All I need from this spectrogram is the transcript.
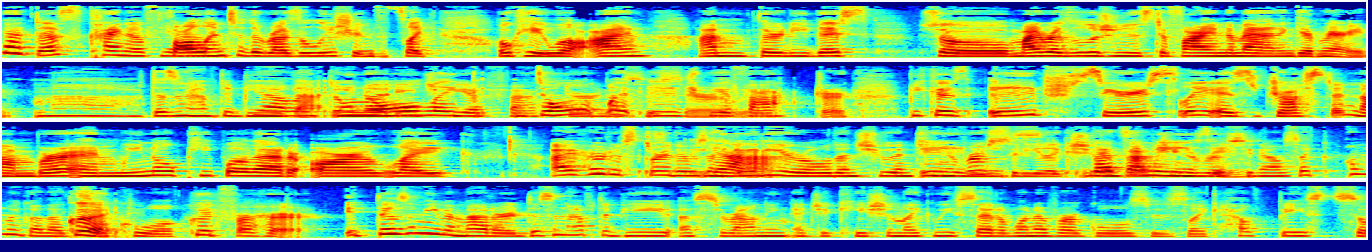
that does kind of fall into the resolutions. It's like, okay, well, I'm I'm 30 this, so my resolution is to find a man and get married. It doesn't have to be Yeah, that. like, you know, age like be a factor don't let age be a factor because age seriously is just a number and we know people that are like I heard a story. There was an Yeah. 80 year old and she went to university. Like she That's went back amazing. to university, and I was like, oh my god, that's good, so cool. good for her. it doesn't even matter. It doesn't have to be a surrounding education. Like we said, one of our goals is like health based. So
